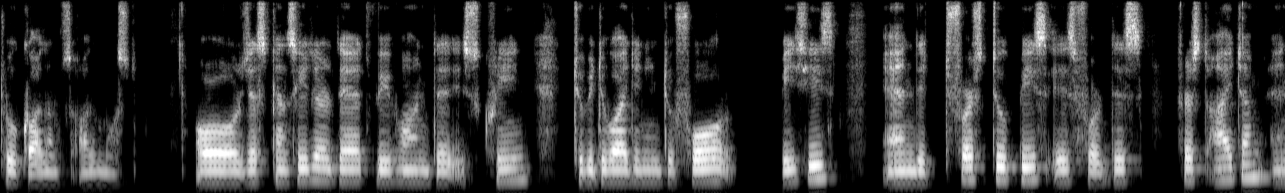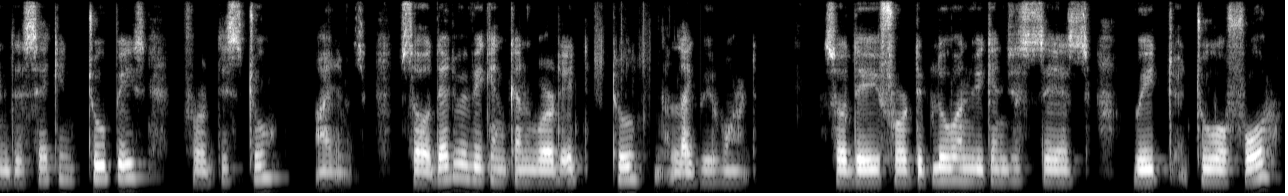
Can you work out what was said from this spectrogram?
two columns almost. Or just consider that we want the screen to be divided into four pieces and the first two piece is for this first item and the second two piece for these two items. So that way we can convert it to like we want. So the for the blue one we can just say width 204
